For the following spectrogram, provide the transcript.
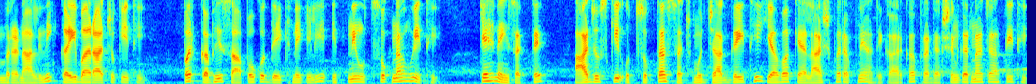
मृणालिनी कई बार आ चुकी थी, पर कभी सांपों को देखने के लिए इतनी उत्सुक ना हुई थी। कह नहीं सकते, आज उसकी उत्सुकता सचमुच जाग गई थी या वह कैलाश पर अपने अधिकार का प्रदर्शन करना चाहती थी।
